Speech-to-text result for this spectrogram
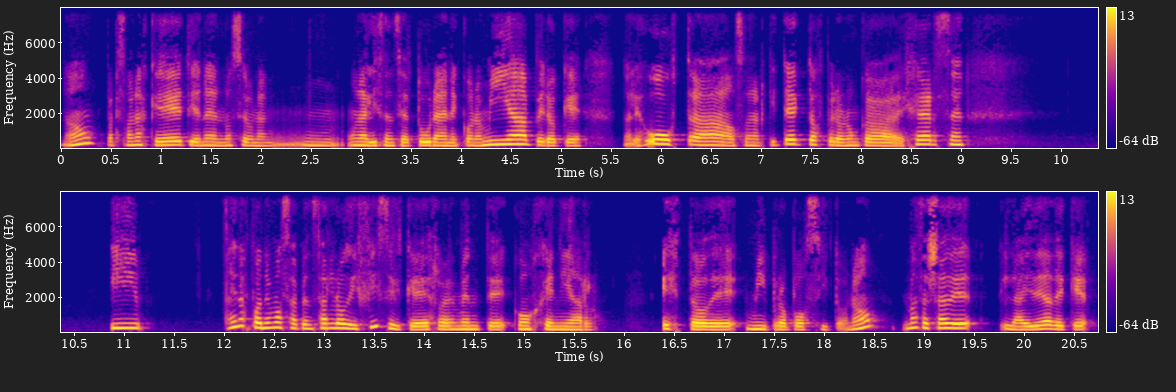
¿no? Personas que tienen, no sé, una, una licenciatura en economía, pero que no les gusta, o son arquitectos, pero nunca ejercen. Y ahí nos ponemos a pensar lo difícil que es realmente congeniar esto de mi propósito, ¿no? Más allá de la idea de que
